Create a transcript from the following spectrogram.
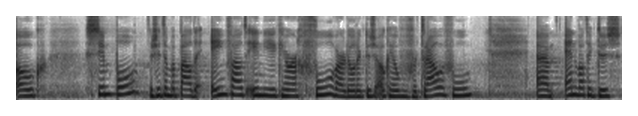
ook simpel. Er zit een bepaalde eenvoud in die ik heel erg voel, waardoor ik dus ook heel veel vertrouwen voel. Um, en wat ik dus,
